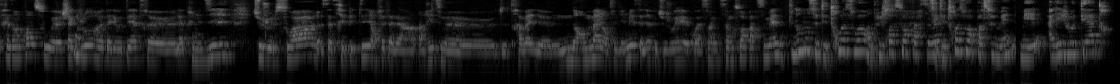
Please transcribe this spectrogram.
très intense où euh, chaque jour, euh, t'allais au théâtre euh, l'après-midi, tu jouais le soir, ça se répétait. En fait, t'avais un, un rythme de travail normal, entre guillemets, c'est-à-dire que tu jouais quoi, 5, soirs par semaine? Non, non, c'était trois soirs en plus. Trois soirs par semaine? C'était trois soirs par semaine, mais aller jouer au théâtre,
